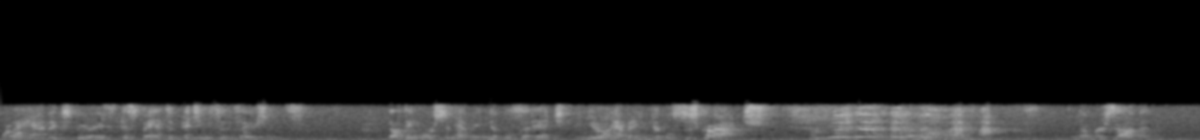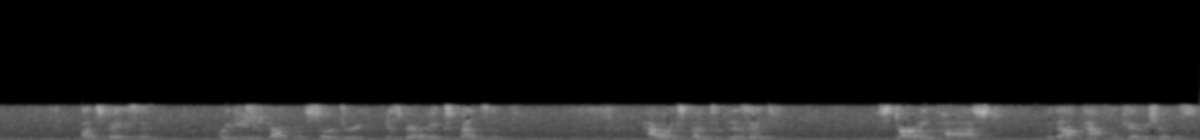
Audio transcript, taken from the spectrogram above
What I have experienced is phantom itching sensations. Nothing worse than having nipples that itch, and you don't have any nipples to scratch. Number seven. Let's face it, reconstructive surgery is very expensive. How expensive is it? Starting cost, without complications,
